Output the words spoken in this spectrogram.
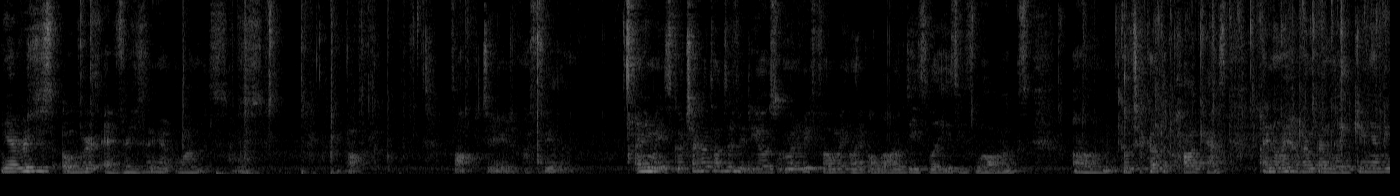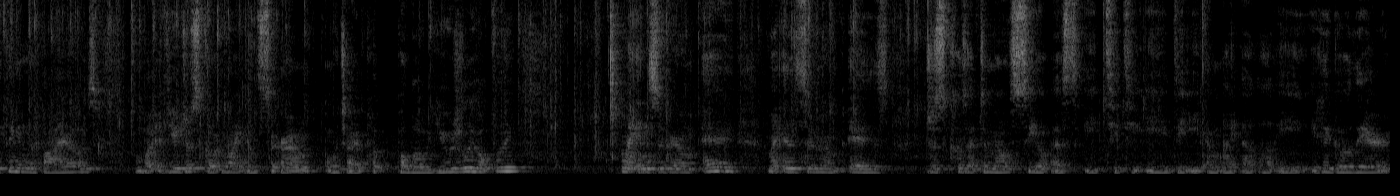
You ever just over everything at once? Just, fuck. Fuck, dude. I feel it. Anyways, go check out the other videos. I'm gonna be filming like a lot of these lazy vlogs. Um, go check out the podcast. I know I haven't been linking anything in the bios, but if you just go to my Instagram, which I put below usually, hopefully, my Instagram, A, my Instagram is just Cosette DeMille, C-O-S-E-T-T-E-D-E-M-I-L-L-E. You could go there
